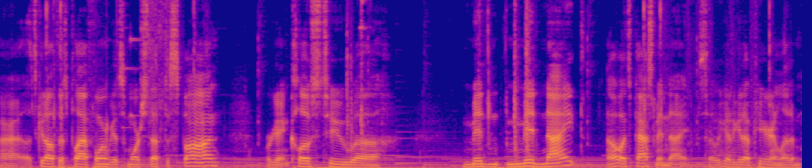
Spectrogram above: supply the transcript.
Alright, let's get off this platform, get some more stuff to spawn. We're getting close to uh, mid midnight. Oh, it's past midnight, so we got to get up here and let them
